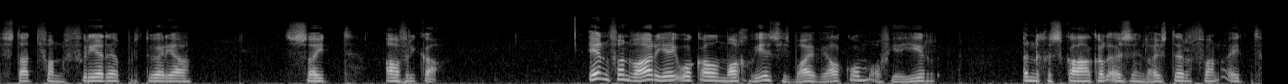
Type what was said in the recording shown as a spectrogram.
stad van Vrede, Pretoria, Suid-Afrika. En van waar jy ook al mag wees, jy is baie welkom of jy hier ingeskakel is en luister vanuit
